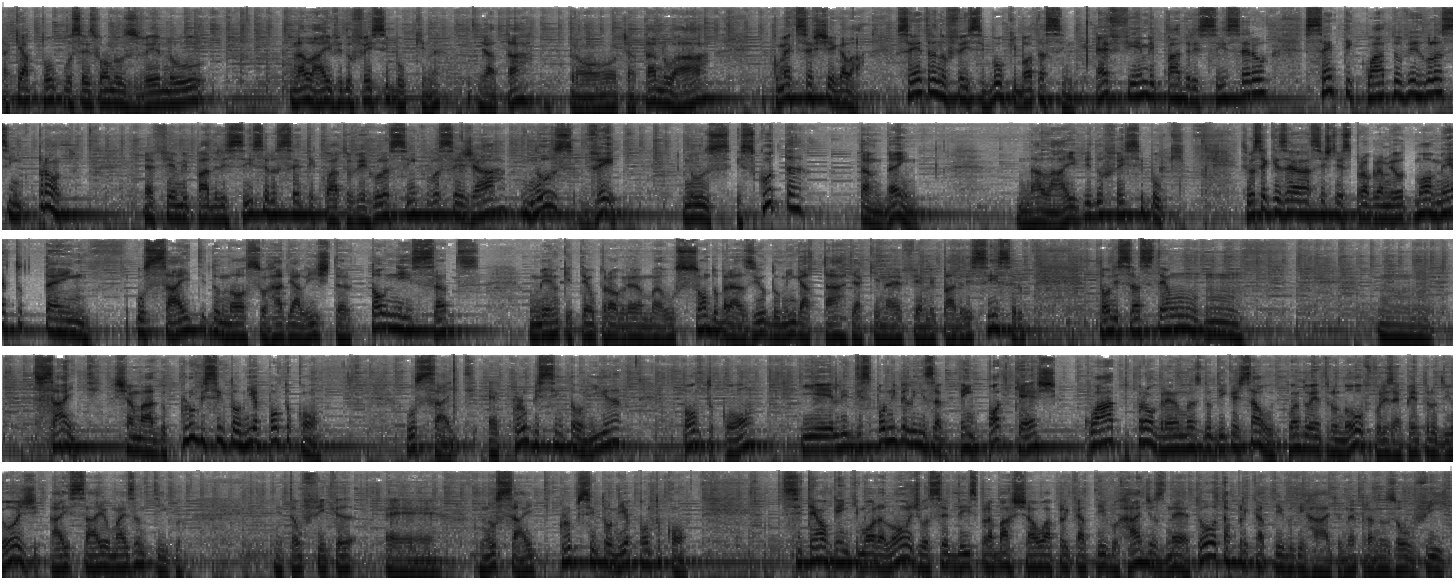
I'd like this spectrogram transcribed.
Daqui a pouco vocês vão nos ver no na live do Facebook, né? Já tá pronto, já tá no ar. Como é que você chega lá? Você entra no Facebook e bota assim: FM Padre Cícero 104,5. Pronto. FM Padre Cícero 104,5. Você já nos vê, nos escuta também na live do Facebook. Se você quiser assistir esse programa em outro momento, tem o site do nosso radialista Tony Santos, o mesmo que tem o programa O Som do Brasil, domingo à tarde, aqui na FM Padre Cícero. Tony Santos tem um, um, um site chamado clubesintonia.com. O site é clubesintonia.com e ele disponibiliza em podcast quatro programas do Dicas de Saúde. Quando entra o novo, por exemplo, entra o de hoje, aí sai o mais antigo. Então fica é, no site clubesintonia.com. Se tem alguém que mora longe, você diz para baixar o aplicativo Rádiosnet, outro aplicativo de rádio, né, para nos ouvir.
